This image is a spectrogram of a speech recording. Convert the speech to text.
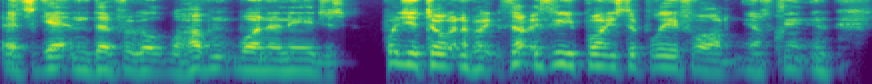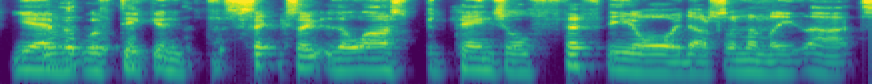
it's getting difficult. We haven't won in ages. What are you talking about? 33 points to play for and you're thinking yeah but we've taken six out of the last potential 50 odd or something like that.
